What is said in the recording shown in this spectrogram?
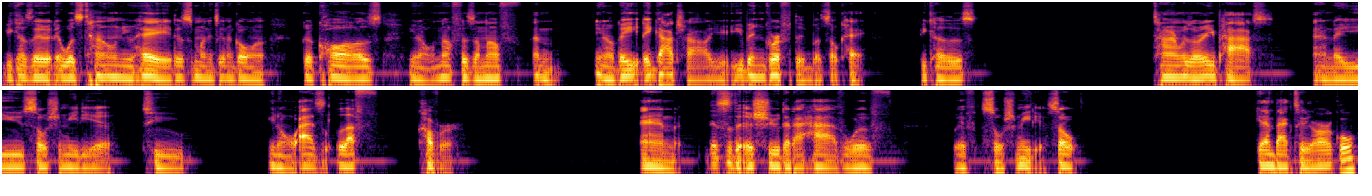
because it, was telling you, hey, this money's gonna go on good cause. You know, enough is enough, and you know they they got y'all. You, you've been grifted, but it's okay because time was already passed, and they use social media to, you know, as left cover. And this is the issue that I have with with social media. So, getting back to the article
